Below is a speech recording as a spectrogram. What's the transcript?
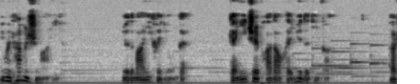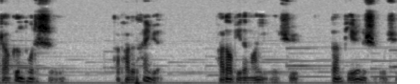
因为它们是蚂蚁。有的蚂蚁很勇敢，敢一直爬到很远的地方，要找更多的食物。它爬得太远，爬到别的蚂蚁窝去搬别人的食物去，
